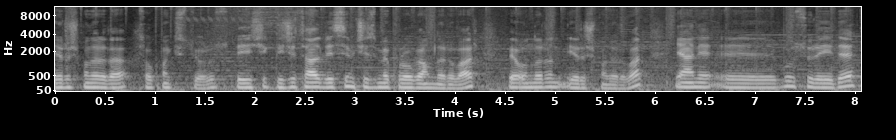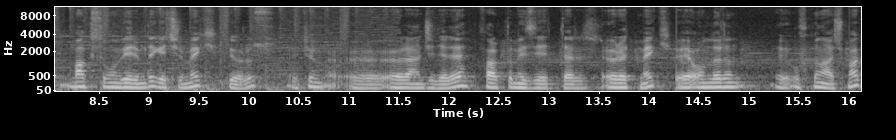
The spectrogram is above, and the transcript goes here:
yarışmalara da sokmak istiyoruz. Değişik dijital resim çizme programları var ve onların yarışmaları var. Yani e, bu süreyi de maksimum verimde geçirmek diyoruz. E, tüm e, öğrencilere farklı meziyetler öğretmek ve onların e, ufkunu açmak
